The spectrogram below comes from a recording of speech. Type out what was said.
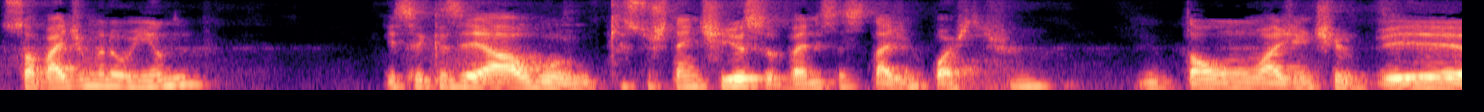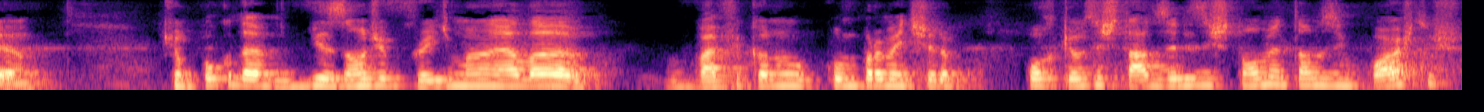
só vai diminuindo. E se quiser algo que sustente isso, vai necessitar de impostos. Então a gente vê que um pouco da visão de Friedman ela vai ficando comprometida porque os estados eles estão aumentando os impostos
